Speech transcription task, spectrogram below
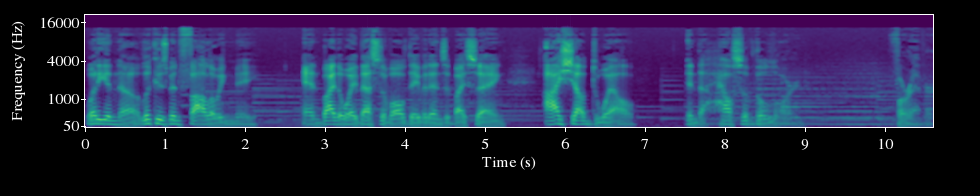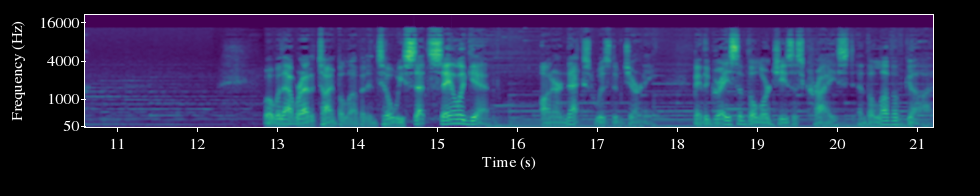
What do you know? Look who's been following me. And by the way, best of all, David ends it by saying, I shall dwell in the house of the Lord forever. Well, with that, we're out of time, beloved, until we set sail again on our next wisdom journey. May the grace of the Lord Jesus Christ and the love of God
